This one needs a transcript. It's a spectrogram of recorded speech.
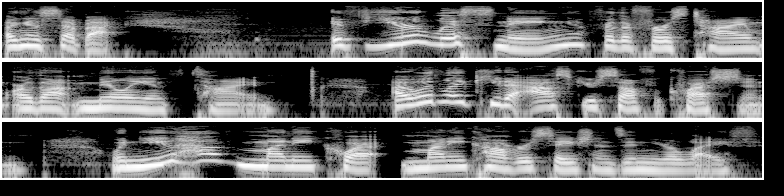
I'm going to step back. If you're listening for the first time or that millionth time, I would like you to ask yourself a question. When you have money que- money conversations in your life,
